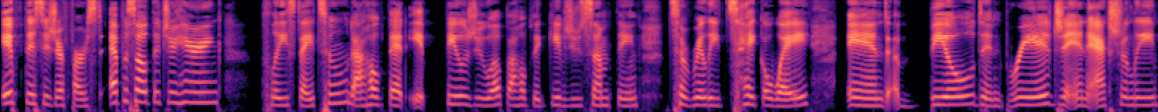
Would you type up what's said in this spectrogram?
If this is your first episode that you're hearing, please stay tuned. I hope that it fills you up. I hope it gives you something to really take away and build and bridge and actually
